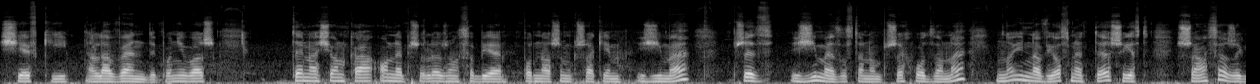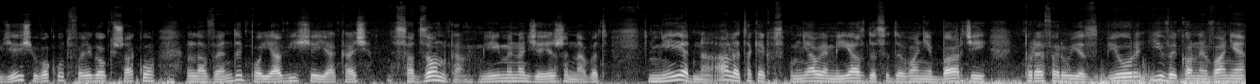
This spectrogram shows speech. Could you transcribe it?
siewki lawendy, ponieważ te nasionka, one przeleżą sobie pod naszym krzakiem zimę, przez zimę zostaną przechłodzone, no i na wiosnę też jest szansa, że gdzieś wokół Twojego krzaku lawendy pojawi się jakaś sadzonka. Miejmy nadzieję, że nawet nie jedna, ale tak jak wspomniałem, ja zdecydowanie bardziej preferuję zbiór i wykonywanie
